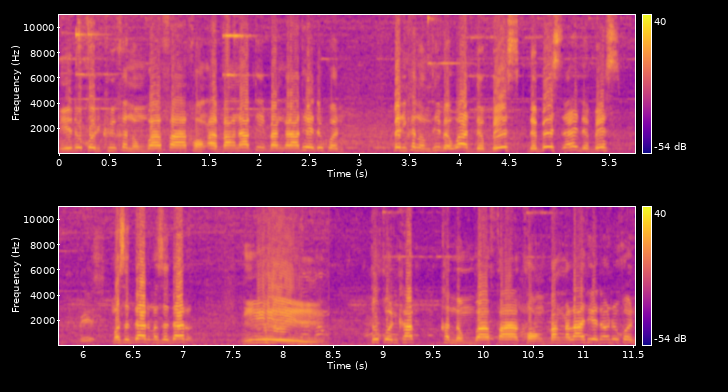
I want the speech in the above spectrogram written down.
นี่ทุกคนคือขนมวาฟาของอาบังนาที่บังกลาเทศทุกคน เป็นขนมที่แบบว่า the best the best ไร the best base มาสดัดมาสดัดนี่ ทุกคนครับขนมวาฟาของบังกลาเทศนะทุกคน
